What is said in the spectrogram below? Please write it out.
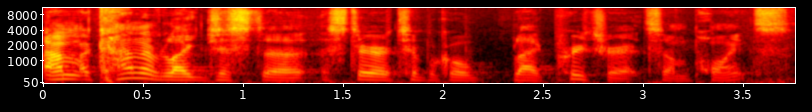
I'm kind of like just a, a stereotypical black preacher at some points,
